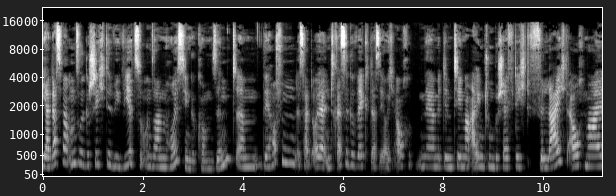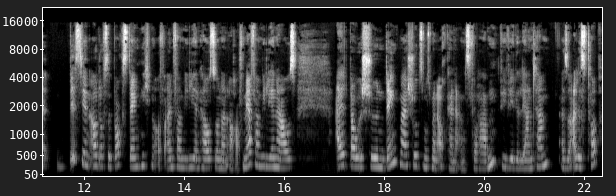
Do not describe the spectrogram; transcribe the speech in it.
ja, das war unsere Geschichte, wie wir zu unserem Häuschen gekommen sind. Ähm, wir hoffen, es hat euer Interesse geweckt, dass ihr euch auch mehr mit dem Thema Eigentum beschäftigt. Vielleicht auch mal ein bisschen out of the box denkt, nicht nur auf ein Familienhaus, sondern auch auf Mehrfamilienhaus. Altbau ist schön, Denkmalschutz muss man auch keine Angst vor haben, wie wir gelernt haben. Also alles top.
